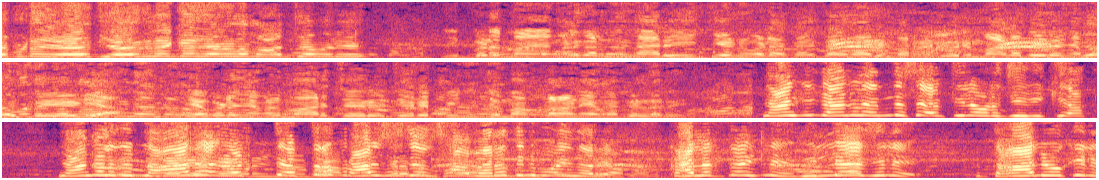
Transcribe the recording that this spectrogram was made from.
എവിടെ ഏത് ഏതിലേക്കാ ഞങ്ങളെ മാറ്റിയവര് ഇവിടെ ഞങ്ങൾ കിടന്ന് അറിയിക്കുകയാണ് ഇവിടെ. കാര്യം പറഞ്ഞത്. ഒരു മഴ പെയ്താൽ ഞങ്ങൾക്ക് പേടിയാ. എവിടെ ഞങ്ങൾ മാറി? ചെറിയ ചെറിയ പിഞ്ചു മക്കളാണ് ഞങ്ങൾക്കുള്ളത്. ഞങ്ങൾക്ക് ഞങ്ങൾ എന്ത് സ്ഥലത്തിലൂടെ ജീവിക്കുക? ഞങ്ങൾ എത്ര പ്രാവശ്യം സമരത്തിന് പോയെന്നറിയോ? കലക്ടറേറ്റിൽ വില്ലേജിൽ താലൂക്കിൽ.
